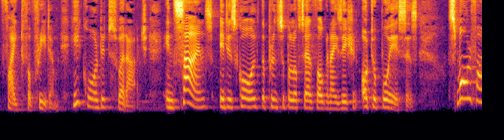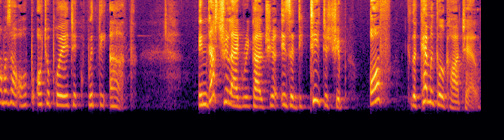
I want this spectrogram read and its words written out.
fight for freedom. He called it Swaraj. In science, it is called the principle of self organization, autopoiesis. Small farmers are autopoietic with the earth. Industrial agriculture is a dictatorship of the chemical cartel,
